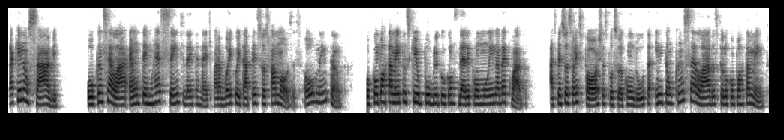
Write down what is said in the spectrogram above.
Para quem não sabe, o cancelar é um termo recente da internet para boicotar pessoas famosas, ou nem tanto, por comportamentos que o público considere como inadequado. As pessoas são expostas por sua conduta e então canceladas pelo comportamento.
